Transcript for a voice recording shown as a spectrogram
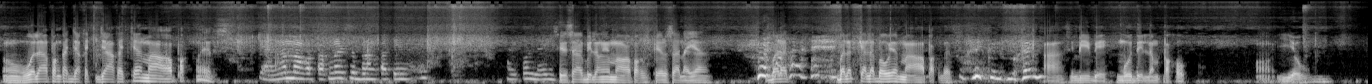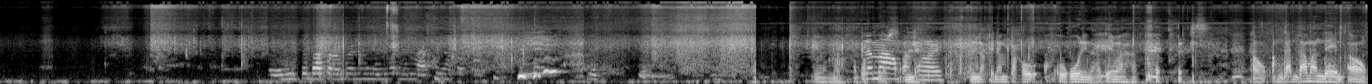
Oh, wala pang kajakit-jacket yan mga kapakners. Kaya nga mga kapakners, sobrang patin na eh. Ay ko lang. Sinasabi lang yung mga kapakners pero sana yan. Balat, balat kalabaw yan mga kapakners. Ay ko naman. Ah, si Bibe, model ng pako. Oh, yo. Ay, ito ba nang nila ng mga Wala mga kapakners. Ang, kapakners. ang laki ng pako. Kukunin natin mga kapakners. Oh, ang ganda man din. Oh.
